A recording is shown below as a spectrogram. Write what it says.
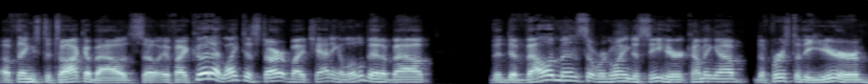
of things to talk about. So, if I could, I'd like to start by chatting a little bit about the developments that we're going to see here coming up the first of the year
